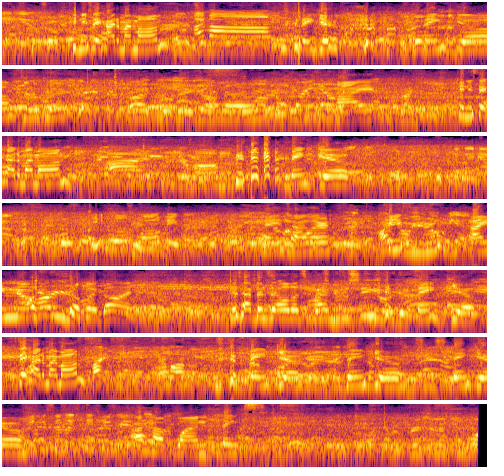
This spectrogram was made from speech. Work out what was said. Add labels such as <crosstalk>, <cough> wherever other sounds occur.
Can you say hi to my mom? Hi, Mom. <laughs> Thank you. Thank you. Is that okay? All right, cool. There you go. You're welcome. Thank you for coming. Hi. Can you say hi to my mom? Hi, your mom. <laughs> Thank you. At my house. Wallpaper. Hey, Tyler. I know you. I know. How are you? <laughs> Oh my god. This happens all the It's time. good to see you again. Thank you. Say hi to my mom. Hi. Hi, mom. Thank you. Thank you. Thank you. Thank you so much. Please feel free to I have one. Thanks. Appreciate it.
